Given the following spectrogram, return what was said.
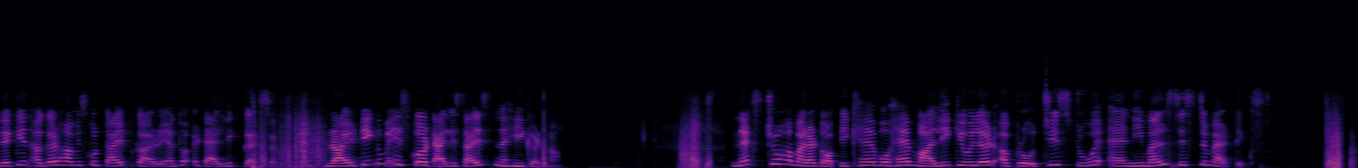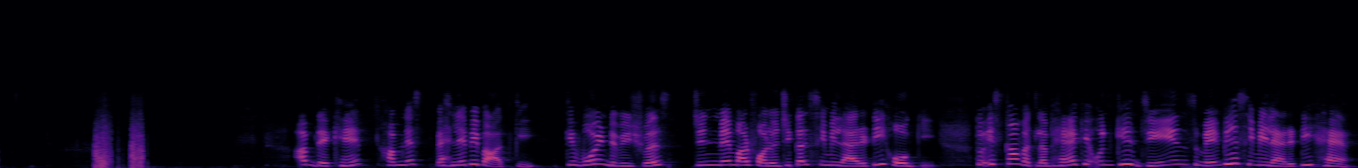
लेकिन अगर हम इसको टाइप कर रहे हैं तो अटैलिक कर सकते हैं। राइटिंग में इसको इटैलिसाइज नहीं करना। नेक्स्ट जो हमारा टॉपिक है, वो है molecular approaches to animal systematics अब देखें, हमने पहले भी बात की कि वो इंडिविजुअल्स जिनमें मार्फोलॉजिकल सिमिलैरिटी होगी। तो इसका मतलब है कि उनकी जीन्स में भी सिमिलैरिटी है।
